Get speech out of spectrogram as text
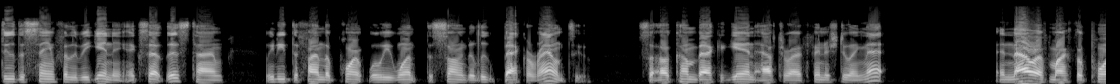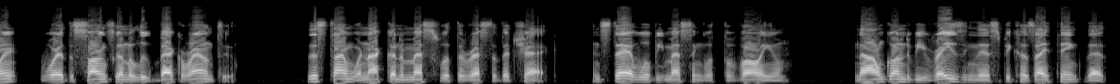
do the same for the beginning except this time we need to find the point where we want the song to loop back around to. So I'll come back again after I finish doing that. And now I've marked the point where the song's going to loop back around to. This time we're not going to mess with the rest of the track. Instead we'll be messing with the volume. Now I'm going to be raising this because I think that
